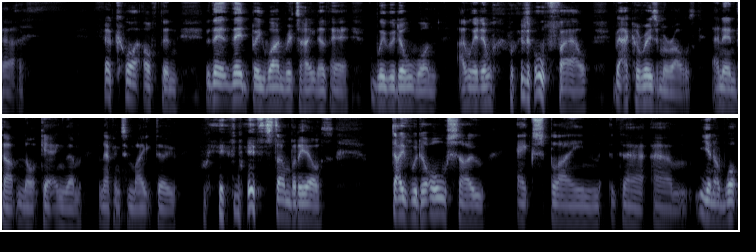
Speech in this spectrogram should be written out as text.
Uh, quite often there, would be one retainer there we would all want and we'd all, we'd all fail our charisma rolls and end up not getting them and having to make do with, with somebody else. Dave would also explain that um, you know what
